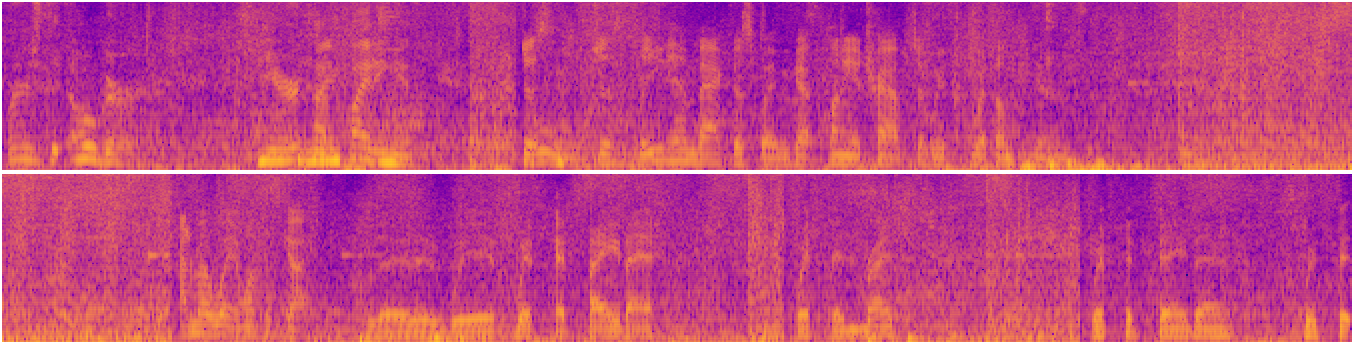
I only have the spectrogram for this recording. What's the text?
Where's the ogre? Here, I'm fighting it. Just just lead him back this way. We got plenty of traps that we, with him. Yes. Out of my way, I want this guy. Let it whip, whip it, baby. Whip it right. Whip it, baby. Whip it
